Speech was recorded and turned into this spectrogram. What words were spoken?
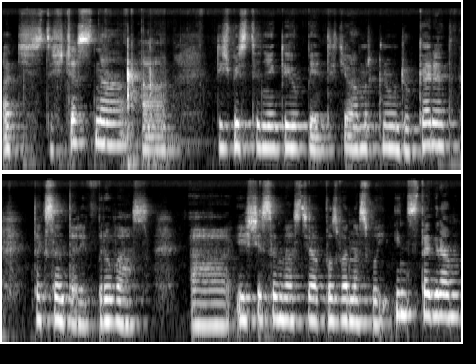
ať jste šťastná a když byste někdy opět chtěla mrknout do karet, tak jsem tady pro vás. A ještě jsem vás chtěla pozvat na svůj Instagram.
